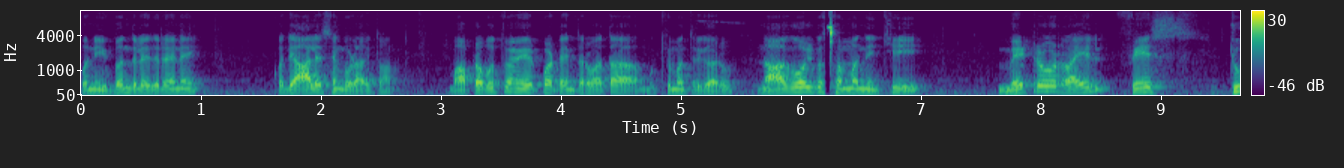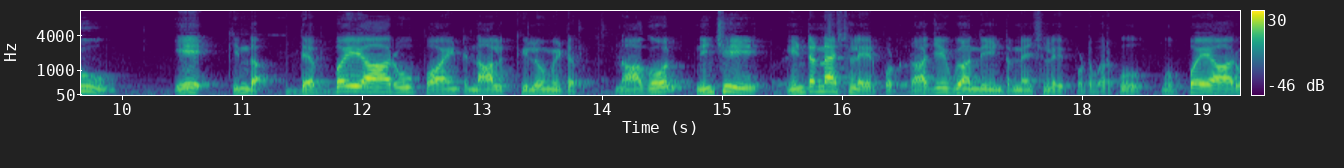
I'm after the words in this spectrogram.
కొన్ని ఇబ్బందులు ఎదురైనాయి కొద్ది ఆలస్యం కూడా అవుతోంది. మా ప్రభుత్వం ఏర్పాటైన తర్వాత ముఖ్యమంత్రి గారు నాగోల్కు సంబంధించి metro rail phase two A కింద డెబ్బై ఆరు పాయింట్ నాలుగు కిలోమీటర్లు నాగోల్ నుంచి international airport Rajiv Gandhi international airport వరకు ముప్పై ఆరు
